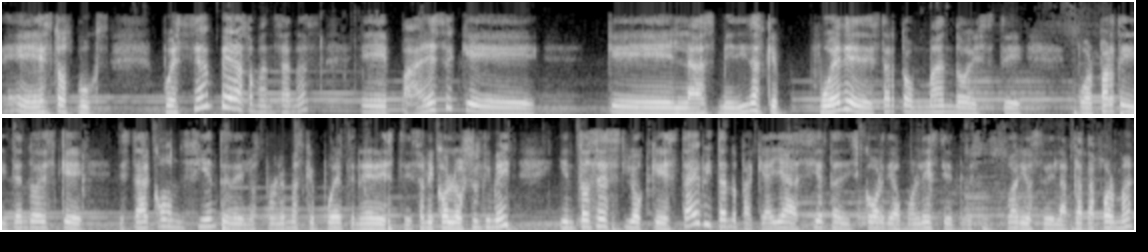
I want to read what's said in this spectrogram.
eh, estos bugs. Pues sean peras o manzanas, eh, parece que, que las medidas que puede estar tomando este por parte de Nintendo es que está consciente de los problemas que puede tener este Sonic Colors Ultimate y entonces lo que está evitando para que haya cierta discordia o molestia entre sus usuarios de la plataforma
